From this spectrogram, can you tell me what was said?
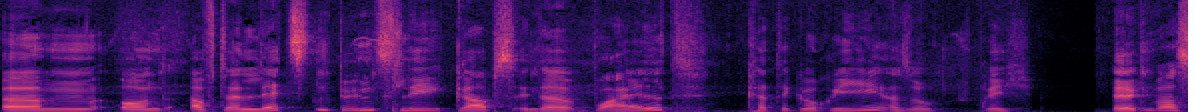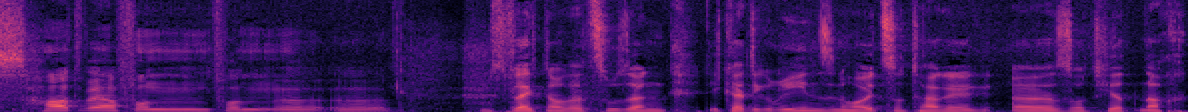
Ähm, und auf der letzten Bünzli gab es in der Wild-Kategorie, also sprich irgendwas Hardware von, von äh, äh, Ich muss vielleicht noch dazu sagen, die Kategorien sind heutzutage äh, sortiert nach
